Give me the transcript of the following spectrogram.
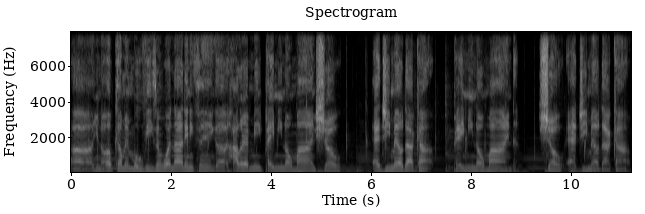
uh, you know, upcoming movies and whatnot, anything, uh, holler at me, pay me no mind show at gmail.com. Pay me no mind show at gmail.com.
